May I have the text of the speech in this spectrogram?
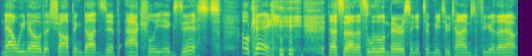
Now we know that shopping.zip actually exists. Okay, that's uh, that's a little embarrassing. It took me two times to figure that out.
